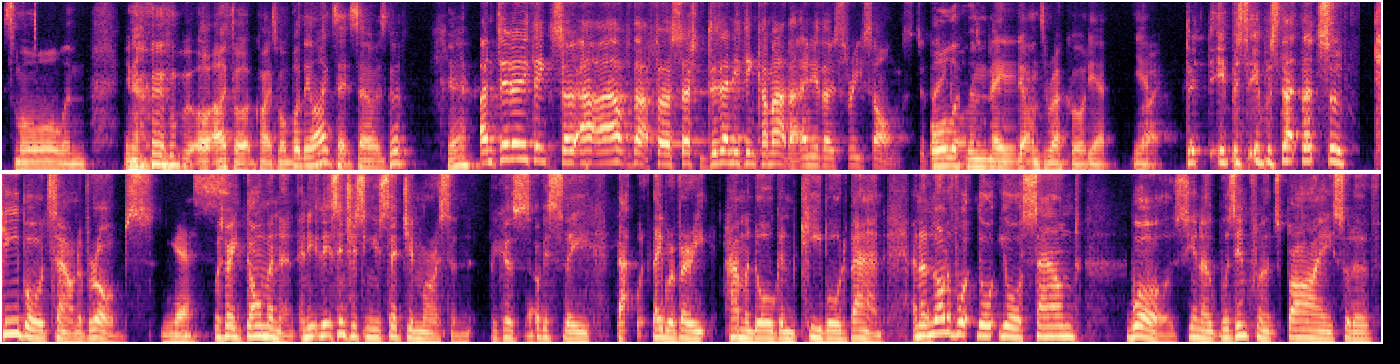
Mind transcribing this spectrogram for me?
small and you know or I thought quite small but they liked it so it was good yeah And did anything? So out, out of that first session, did anything come out of that? Any of those three songs? Did they all of them made it onto record yeah yeah Right. But it was it was that that sort of keyboard sound of Rob's yes. was very dominant, and it's interesting you said Jim Morrison because obviously that they were a very Hammond organ keyboard band, and a lot of what your, your sound was, you know, was influenced by sort of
